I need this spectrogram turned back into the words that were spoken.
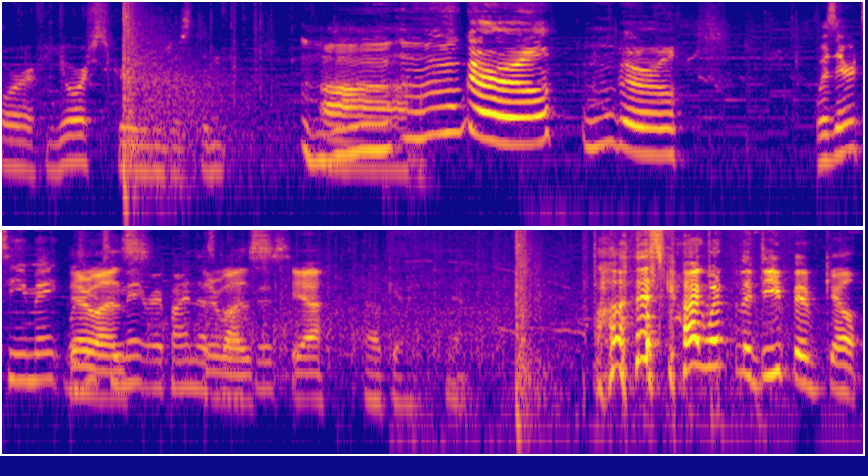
or if your screen just didn't. Mm, girl, mm, girl. Was there a teammate? Was There a was. teammate right behind those There boxes? was. Yeah. Okay. Yeah. Oh, this guy went for the defib kill.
